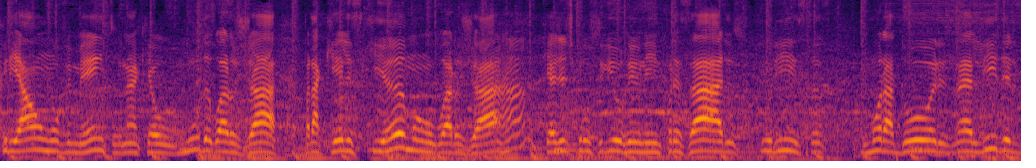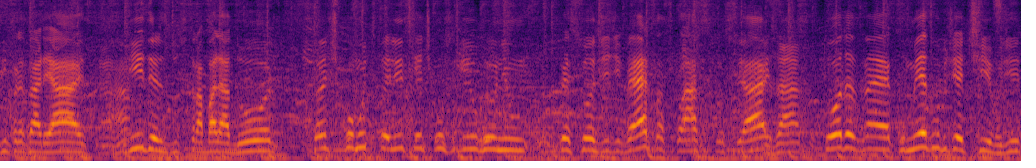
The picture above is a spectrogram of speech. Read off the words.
criar um movimento, né, que é o Muda Guarujá, para aqueles que amam o Guarujá, Aham. que a gente conseguiu reunir empresários, turistas, moradores, né, líderes empresariais, líderes dos trabalhadores. Então a gente ficou muito feliz que a gente conseguiu reunir pessoas de diversas classes sociais, Exato. todas né, com o mesmo objetivo, de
